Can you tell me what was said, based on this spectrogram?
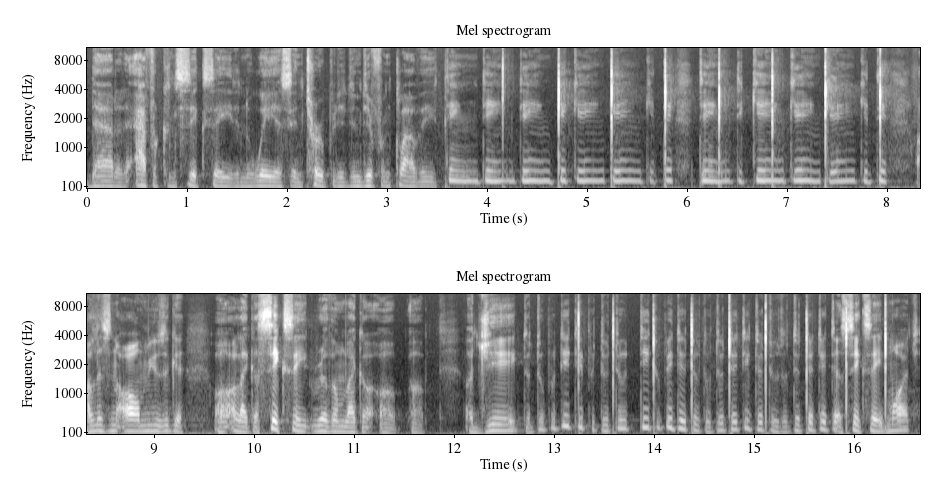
That or the African 6-8 and the way it's interpreted in different claves. Ding, ding, ding, ding, ding, ding, ding, ding, ding, ding, ding. I listen to all music, or like a 6-8 rhythm, like a, a, a a jig, a six eight march,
